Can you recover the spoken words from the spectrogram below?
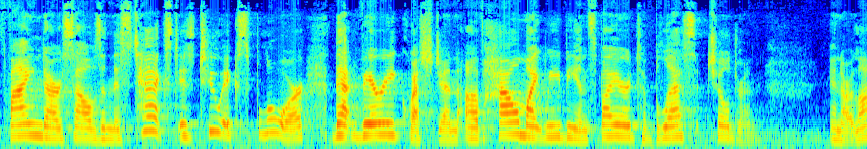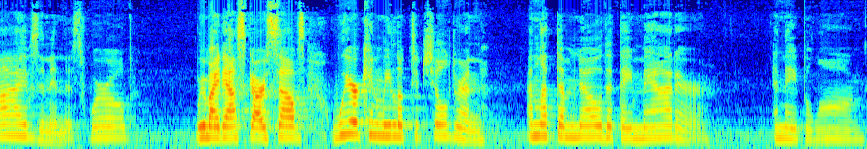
find ourselves in this text is to explore that very question of how might we be inspired to bless children in our lives and in this world. We might ask ourselves, where can we look to children and let them know that they matter and they belong?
